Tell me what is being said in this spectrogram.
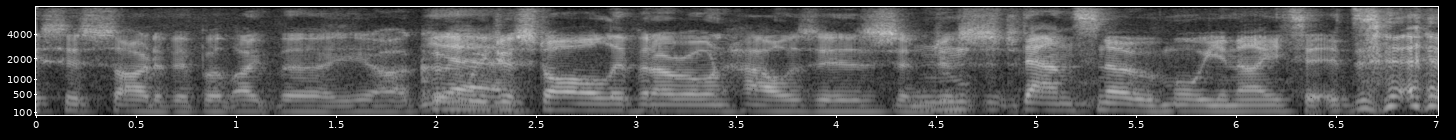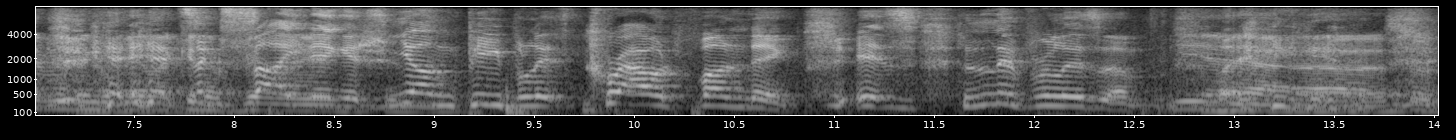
racist side of it, but like the you know, couldn't Yeah. we just all live in our own houses and Mm, just Dan Snow More United. Like it's exciting. It's and- young people. It's crowdfunding. It's liberalism. yeah, so,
